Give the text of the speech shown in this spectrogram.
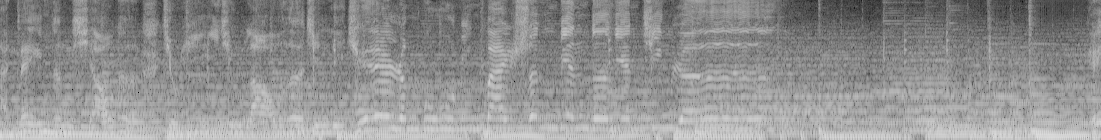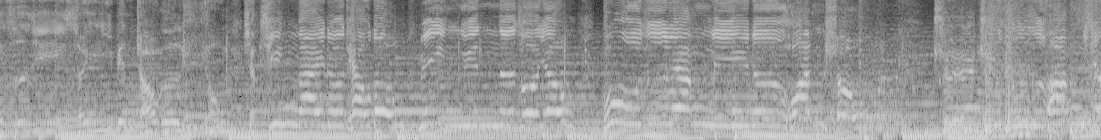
还没能晓得就已经老了，尽力却仍不明白身边的年轻人。给自己随便找个理由，向心爱的跳动，命运的左右，不自量力的还手，直至死方休，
